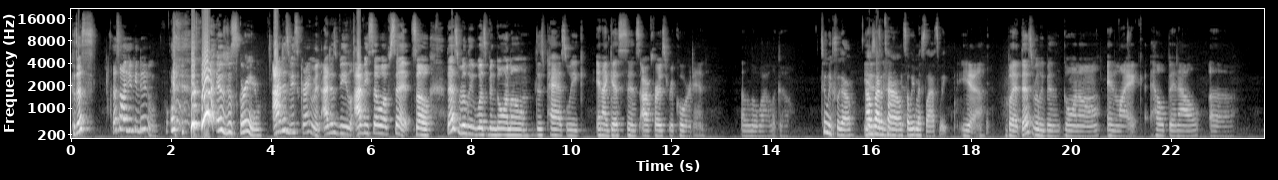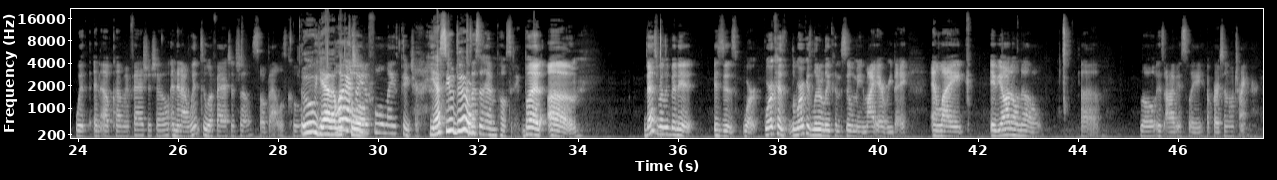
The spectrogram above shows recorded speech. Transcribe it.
Cause that's that's all you can do. it's just scream. I just be screaming. I just be I be so upset. So that's really what's been going on this past week, and I guess since our first recording a little while ago. Two weeks ago. Yeah, I was out of town, so we missed last week. Yeah, but that's really been going on and like helping out uh, with an upcoming fashion show, and then I went to a fashion show, so that was cool. Ooh, yeah, that oh, I looked gotta show you the full length picture. Yes, you do. because I still haven't posted it. But um, that's really been it. It's just work. Work has work is literally consuming my everyday, and like if y'all don't know, um, Lil is obviously a personal trainer.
